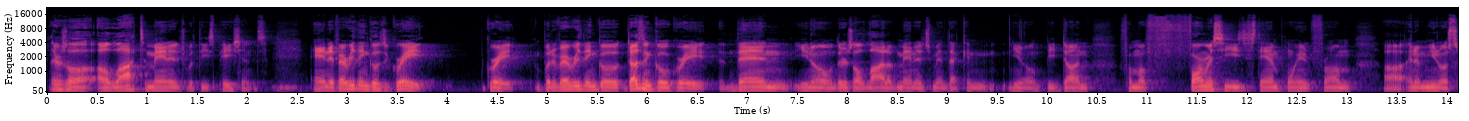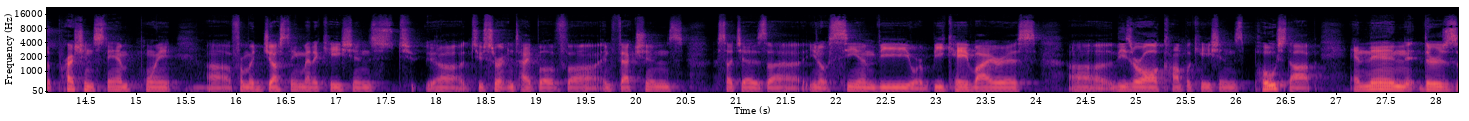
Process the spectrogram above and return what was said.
there's a, a lot to manage with these patients, and if everything goes great, great. But if everything go doesn't go great, then you know there's a lot of management that can you know be done from a pharmacy standpoint, from uh, an immunosuppression standpoint, uh, from adjusting medications to uh, to certain type of uh, infections such as uh, you know CMV or BK virus. Uh, these are all complications post-op, and then there's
